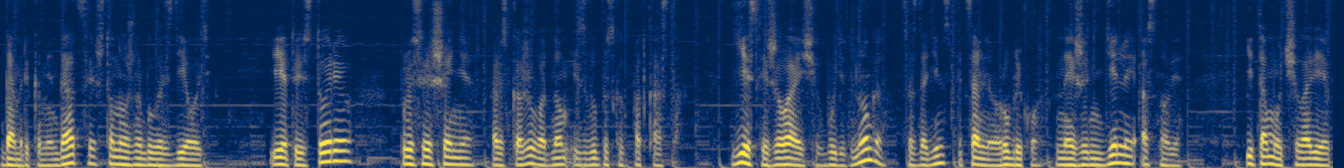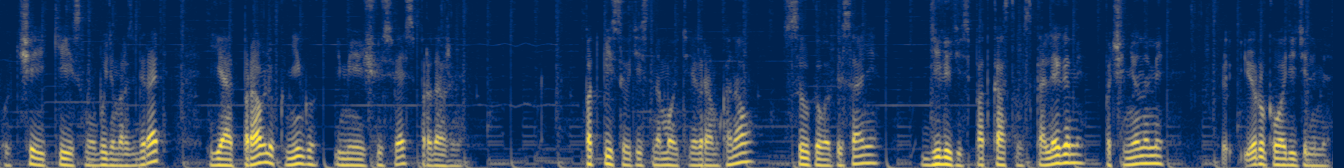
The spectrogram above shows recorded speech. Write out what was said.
Дам рекомендации, что нужно было сделать. И эту историю плюс решение расскажу в одном из выпусков подкаста. Если желающих будет много, создадим специальную рубрику на еженедельной основе. И тому человеку, чей кейс мы будем разбирать, я отправлю книгу, имеющую связь с продажами. Подписывайтесь на мой телеграм-канал, ссылка в описании. Делитесь подкастом с коллегами, подчиненными и руководителями.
